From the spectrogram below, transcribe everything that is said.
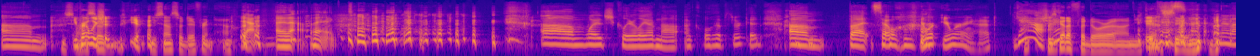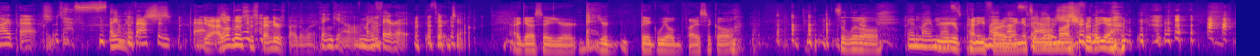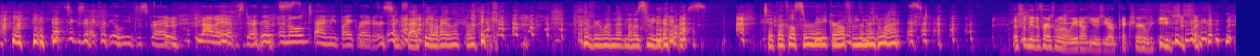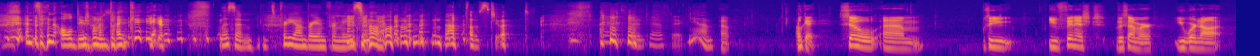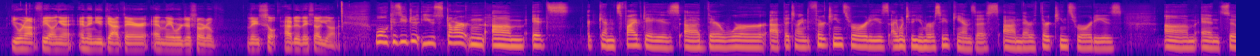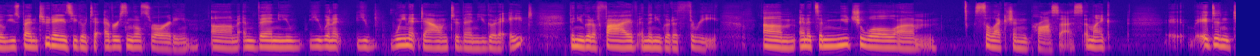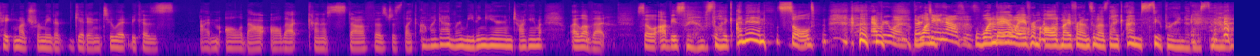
Um, You sound probably so- should. Yeah. You sound so different now. yeah, and uh, thanks. um, which clearly I'm not a cool hipster kid. Um, but so You're, you're wearing a hat. Yeah, She's I- got a fedora on. You can't see it. and an eye patch. yes, I wish. Fashion patch. Yeah, I love those suspenders, by the way. Thank you. And my ferret is here too. I gotta say, your your big wheeled bicycle. It's a little In my your, your penny my farthing. It's a little much mustache. for the yeah. That's exactly what we describe. Not a hipster, an old timey bike rider. That's exactly what I look like. Everyone that knows me knows. Typical sorority girl from the Midwest. This will be the first one where we don't use your picture. We use just like And it's an old dude on a bike. Listen, it's pretty on brand for me, so I'm not opposed to it. That's fantastic. Yeah. okay. So, um, so you you finished the summer. You were not you were not feeling it, and then you got there, and they were just sort of they sold. How did they sell you on it? Well, because you do, you start and um, it's again it's five days. Uh, there were at the time thirteen sororities. I went to the University of Kansas. Um, there are thirteen sororities. Um, and so you spend two days. You go to every single sorority, um, and then you you win it. You wean it down to then you go to eight, then you go to five, and then you go to three. Um, and it's a mutual um, selection process. And like it, it didn't take much for me to get into it because I'm all about all that kind of stuff. I was just like, oh my God, we're meeting here and talking about. I love that. So obviously, I was like, I'm in, sold. Everyone, 13 houses. One day know. away from all of my friends, and I was like, I'm super into this now.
